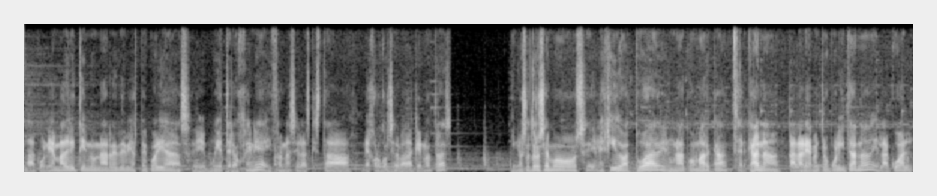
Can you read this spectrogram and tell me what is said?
La Comunidad de Madrid tiene una red de vías pecuarias eh, muy heterogénea, y zonas en las que está mejor conservada que en otras Y nosotros hemos elegido actuar en una comarca cercana al área metropolitana, en la cual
